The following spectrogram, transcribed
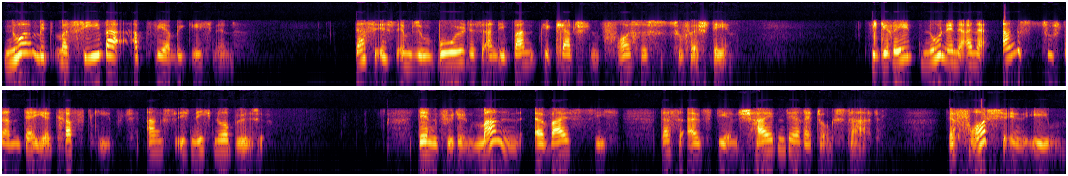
nur mit massiver Abwehr begegnen. Das ist im Symbol des an die Wand geklatschten Frosses zu verstehen. Sie gerät nun in einen Angstzustand, der ihr Kraft gibt. Angst ist nicht nur böse. Denn für den Mann erweist sich das als die entscheidende Rettungstat. Der Frosch in ihm,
